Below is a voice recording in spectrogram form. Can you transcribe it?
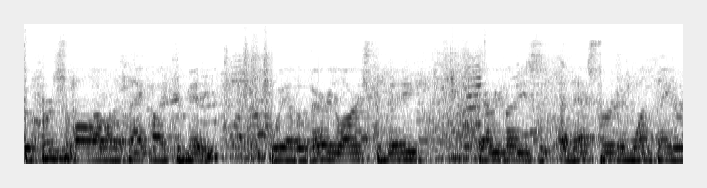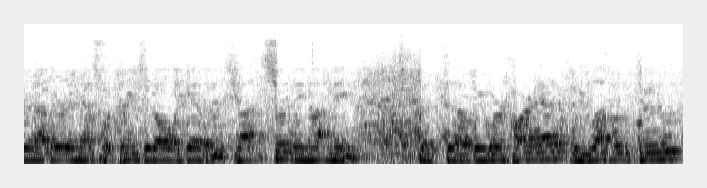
But first of all, I want to thank my committee. We have a very large committee. Everybody's an expert in one thing or another, and that's what brings it all together. It's not certainly not me, but uh, we work hard at it. We love what we do.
